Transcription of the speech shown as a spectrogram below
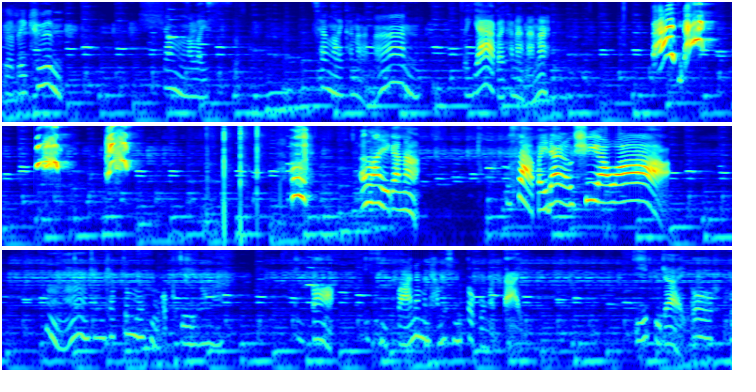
เกิดอะไรขึ้น ช่างอะไรสุดช่างอะไรขนาดนั้น จะยากอะไรขนาดนั้นน่ะเฮ้ยอะไรกันอะอุตส่าห์ไปได้แล้วเชียวว่าหืมฉันชักจะโมโหกับเกมแล้วนะอีป้าอีสีฟ้าเนี่ยมันทำให้ฉันตกลงมาตาย กรีดอยู่ได้ โอ้โห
